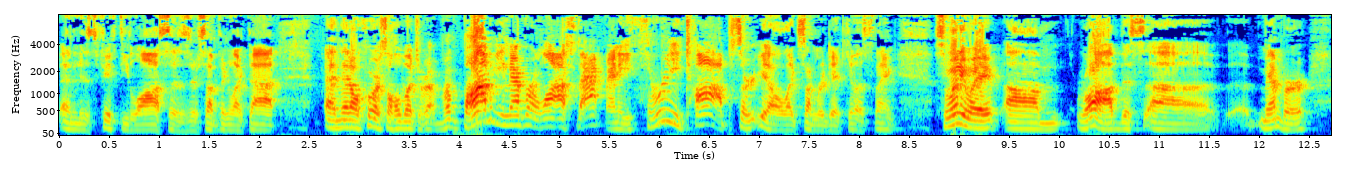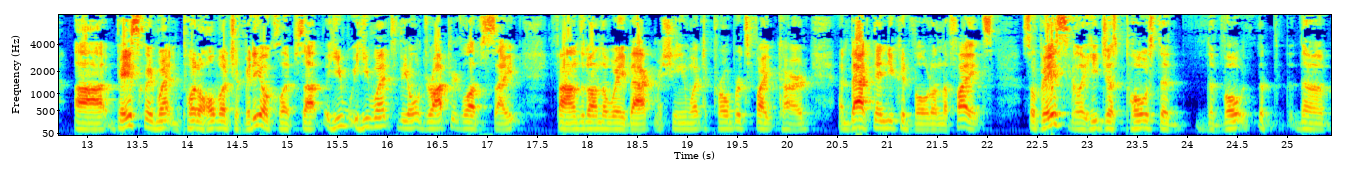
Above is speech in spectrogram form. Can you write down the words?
and his 50 losses or something like that. And then, of course, a whole bunch of, Bobby never lost that many, three tops, or, you know, like some ridiculous thing. So anyway, um, Rob, this, uh, member, uh, basically went and put a whole bunch of video clips up. He, he went to the old Drop Your Gloves site, found it on the Wayback Machine, went to Probert's fight card, and back then you could vote on the fights. So basically, he just posted the vote, the, the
